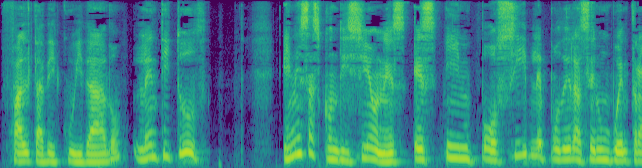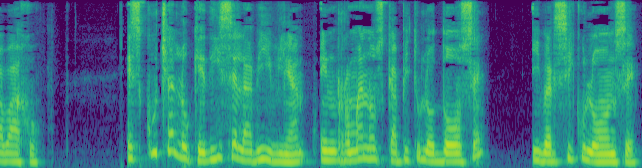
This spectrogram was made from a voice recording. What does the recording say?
falta de cuidado, lentitud. En esas condiciones es imposible poder hacer un buen trabajo. Escucha lo que dice la Biblia en Romanos capítulo 12 y versículo 11.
